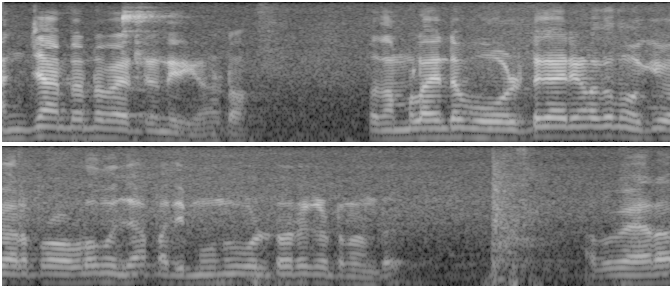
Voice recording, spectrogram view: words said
അഞ്ച് ആമ്പറിന്റെ ബാറ്ററി ഉണ്ട് ഇരിക്കുന്നത് കേട്ടോ. അപ്പോൾ നമ്മളതിന്റെ വോൾട്ട് കാര്യങ്ങളൊക്കെ നോക്കി വേറെ പ്രോബ്ലം ഒന്നുമില്ല. പതിമൂന്ന് വോൾട്ട് വരെ കിട്ടുന്നുണ്ട് അപ്പോൾ വേറെ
